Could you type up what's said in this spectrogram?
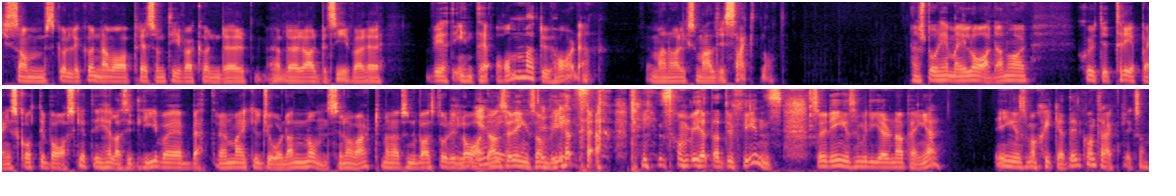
som skulle kunna vara presumtiva kunder eller arbetsgivare vet inte om att du har den. Man har liksom aldrig sagt något. Han står hemma i ladan och har skjutit trepoängsskott i basket i hela sitt liv och är bättre än Michael Jordan någonsin har varit. Men eftersom du bara står i ingen ladan så är det ingen som vet det. Det är ingen som vet att du finns. Så är det ingen som vill ge dig några pengar. Det är ingen som har skickat dig ett kontrakt liksom.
